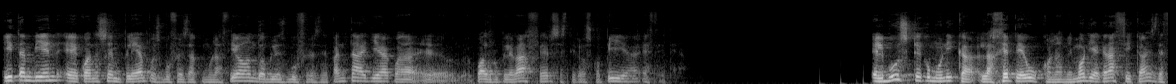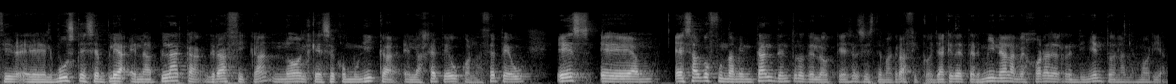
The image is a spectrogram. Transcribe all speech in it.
Y también eh, cuando se emplean pues, buffers de acumulación, dobles buffers de pantalla, eh, cuádruple buffers, estereoscopía, etc. El bus que comunica la GPU con la memoria gráfica, es decir, el bus que se emplea en la placa gráfica, no el que se comunica en la GPU con la CPU, es, eh, es, algo fundamental dentro de lo que es el sistema gráfico, ya que determina la mejora del rendimiento en la memoria.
